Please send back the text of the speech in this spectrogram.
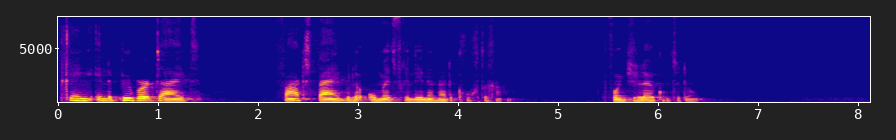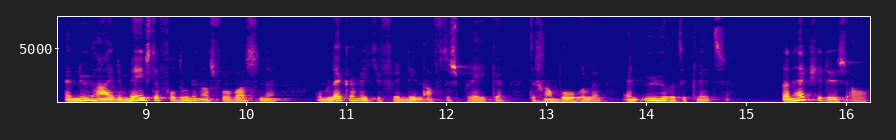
ging in de puberteit vaak spijbelen om met vriendinnen naar de kroeg te gaan. vond je leuk om te doen. En nu haal je de meeste voldoening als volwassene om lekker met je vriendin af te spreken, te gaan borrelen en uren te kletsen. Dan heb je dus al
